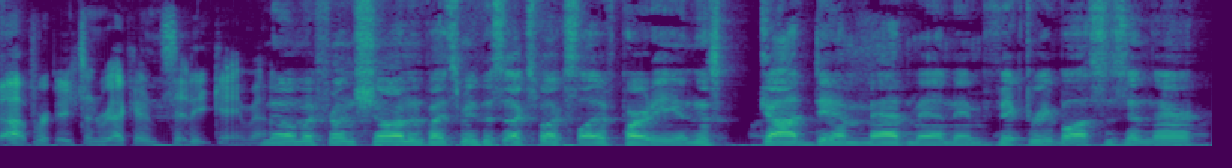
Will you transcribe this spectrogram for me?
Operation Raccoon City came out. no, my friend Sean invites me to this Xbox Live party, and this goddamn madman named Victory Boss is in there.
